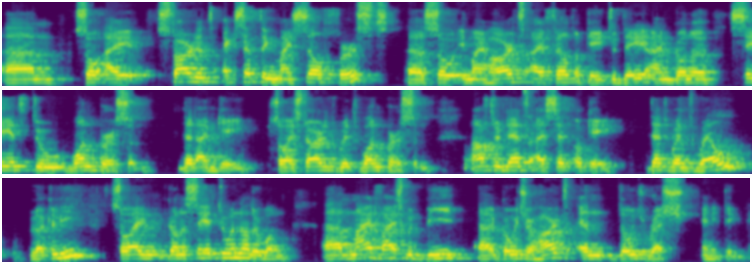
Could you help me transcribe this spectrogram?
Um, so I started accepting myself first. Uh, so in my heart, I felt, okay, today I'm going to say it to one person that I'm gay. So I started with one person. After that, I said, okay, that went well, luckily. So I'm going to say it to another one. Uh, my advice would be uh, go with your heart and don't rush anything.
